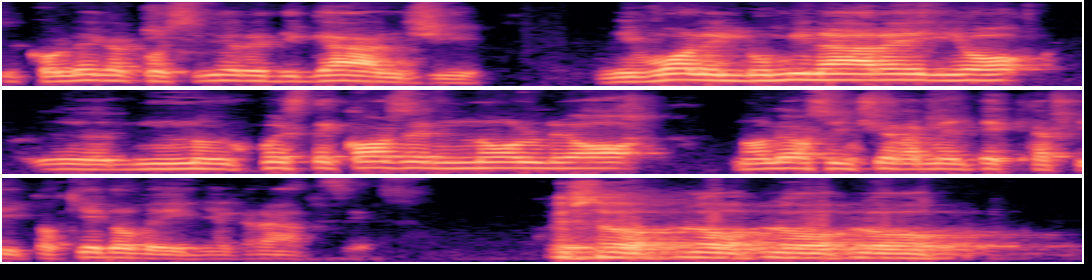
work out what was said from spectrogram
il, collega consigliere di Gangi mi vuole illuminare, io eh, queste cose non le, ho, non le ho sinceramente capito. Chiedo vegna, grazie. Questo lo, lo, lo,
